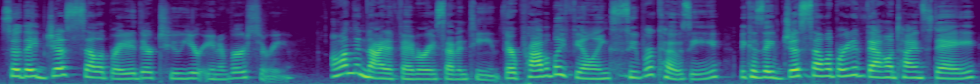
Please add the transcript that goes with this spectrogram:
so they just celebrated their two year anniversary. On the night of February 17th, they're probably feeling super cozy because they've just celebrated Valentine's Day.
